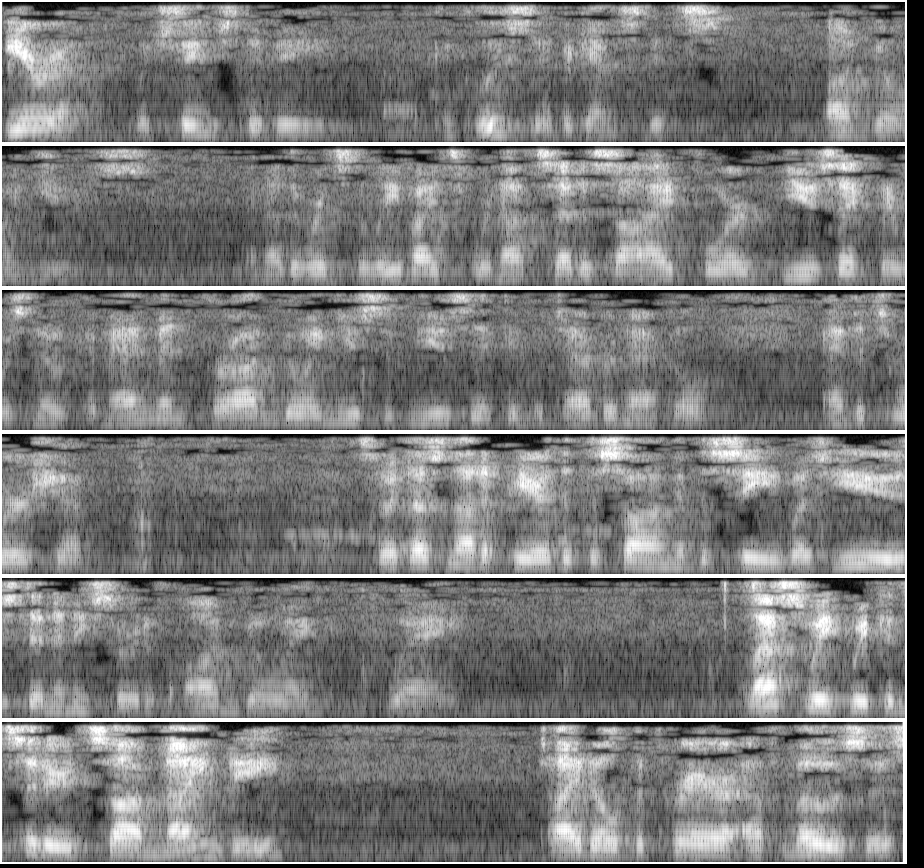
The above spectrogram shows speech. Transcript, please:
era, which seems to be conclusive against its ongoing use. In other words, the Levites were not set aside for music. There was no commandment for ongoing use of music in the tabernacle and its worship. So it does not appear that the Song of the Sea was used in any sort of ongoing way. Last week we considered Psalm 90, titled The Prayer of Moses,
